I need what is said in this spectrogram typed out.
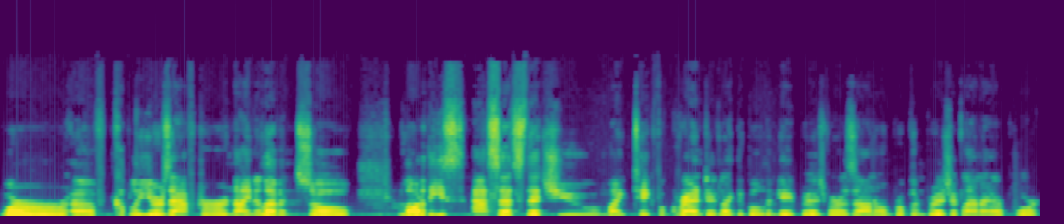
were uh, a couple of years after 9/11. So a lot of these assets that you might take for granted, like the Golden Gate Bridge, Verrazano, Brooklyn Bridge, Atlanta Airport,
